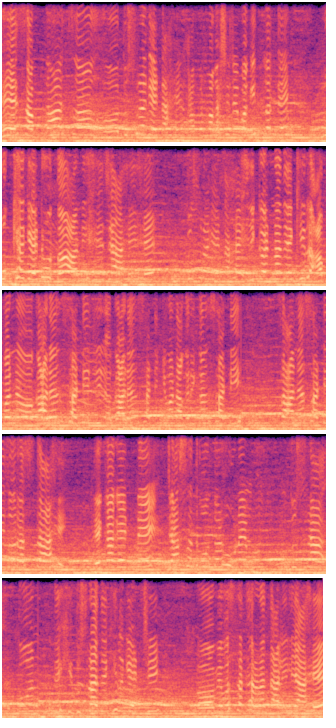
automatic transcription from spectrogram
हे सप्ताहाचं दुसरं गेट आहे. आपण मगाशी जे बघितलं ते मुख्य गेट होतं. आणि हे जे आहे हे देखील आपण गाड्यांसाठी जी गाड्यांसाठी किंवा नागरिकांसाठी जाण्यासाठी जो रस्ता आहे एका गेटने जास्त गोंधळ होऊ नये म्हणून दुसरा दोन देखील दुसरा देखील गेटची व्यवस्था करण्यात आलेली आहे.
